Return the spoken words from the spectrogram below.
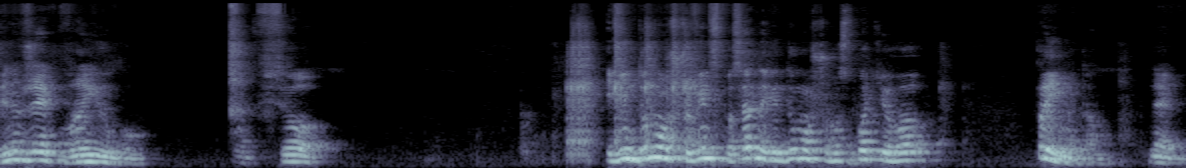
Він вже як в раю був. От все. І він думав, що він спасений, він думав, що Господь його прийме небі.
